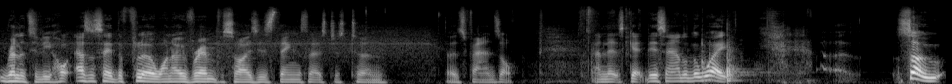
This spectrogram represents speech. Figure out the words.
relatively hot. As I say, the FLIR one overemphasizes things. Let's just turn those fans off. And let's get this out of the way. Uh, so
